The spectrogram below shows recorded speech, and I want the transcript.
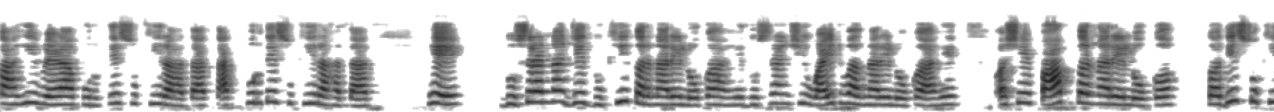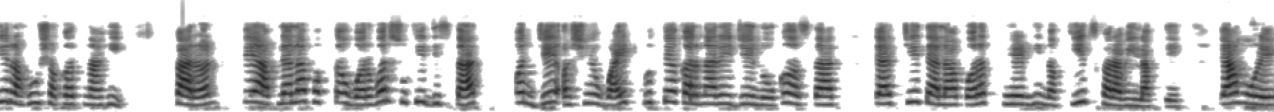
काही वेळापुरते सुखी राहतात तात्पुरते सुखी राहतात. हे दुसऱ्यांना जे दुखी करणारे लोक आहे दुसऱ्यांशी वाईट वागणारे लोक आहे असे पाप करणारे लोक कधीच सुखी राहू शकत नाही. कारण ते आपल्याला फक्त वरवर सुखी दिसतात पण जे असे वाईट कृत्य करणारे जे लोक असतात त्याची त्याला परतफेड ही नक्कीच करावी लागते. त्यामुळे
